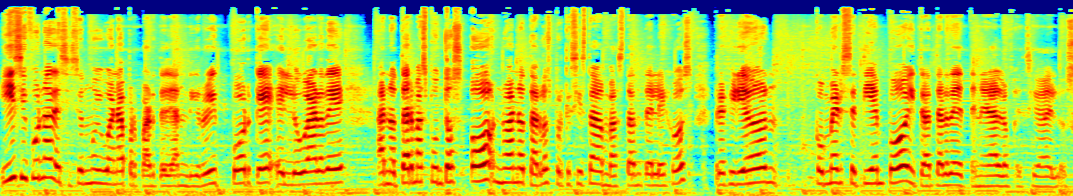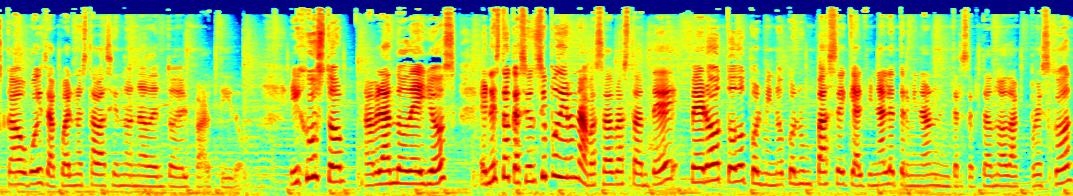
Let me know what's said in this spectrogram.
Y sí fue una decisión muy buena por parte de Andy Reid porque en lugar de anotar más puntos o no anotarlos porque sí estaban bastante lejos, prefirieron comerse tiempo y tratar de detener a la ofensiva de los Cowboys, la cual no estaba haciendo nada en todo el partido. Y justo, hablando de ellos, en esta ocasión sí pudieron avanzar bastante, pero todo culminó con un pase que al final le terminaron interceptando a Dak Prescott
